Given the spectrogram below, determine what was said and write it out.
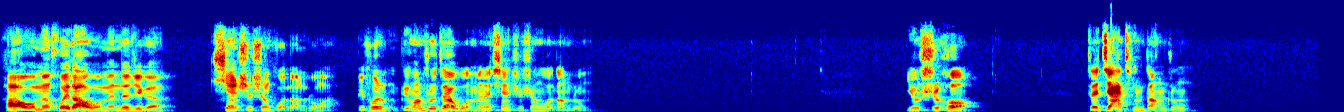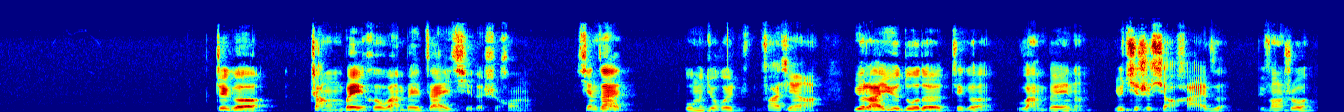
好，我们回到我们的这个现实生活当中啊，比方，比方说，在我们的现实生活当中，有时候在家庭当中，这个长辈和晚辈在一起的时候呢，现在。我们就会发现啊，越来越多的这个晚辈呢，尤其是小孩子，比方说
